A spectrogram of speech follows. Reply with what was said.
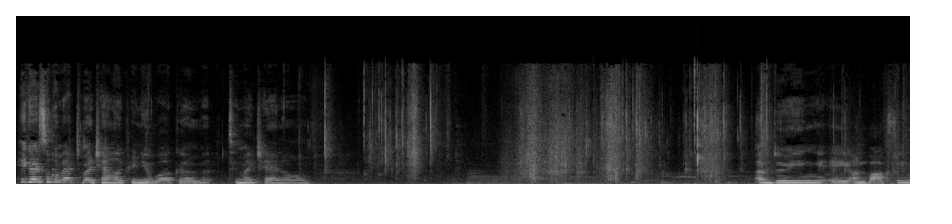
Hey guys, welcome back to my channel. If you're new, welcome to my channel. I'm doing a unboxing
